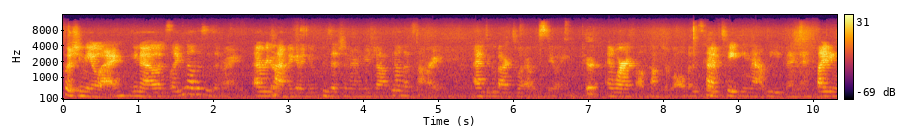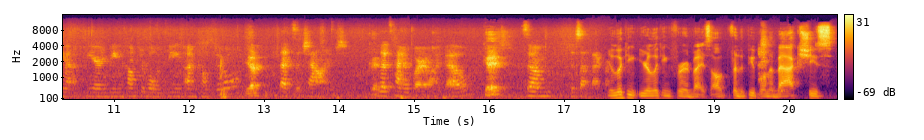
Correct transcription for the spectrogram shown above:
pushing me away. You know, it's like, no, this isn't right. Every Yeah. time I get a new position or a new job, no, that's not right. I have to go back to what I was doing Okay. and where I felt comfortable. But it's kind of taking that leap and, and fighting that fear and being comfortable with being uncomfortable. Yep. That's a challenge. Okay. That's kind of where I want to go. Okay. So I'm just that You're looking you're looking for advice. I'll, for the people in the back, she's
